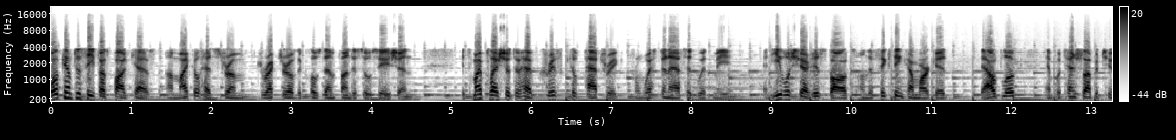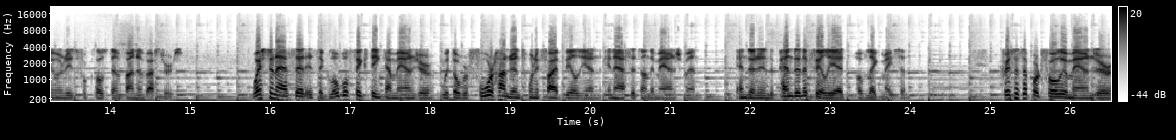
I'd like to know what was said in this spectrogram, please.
Welcome to CFA's podcast. I'm Michael Hedstrom, Director of the Closed End Fund Association. It's my pleasure to have Chris Kilpatrick from Western Asset with me, and he will share his thoughts on the fixed income market, the outlook, and potential opportunities for closed end fund investors. Western Asset is a global fixed income manager with over 425 billion in assets under management and an independent affiliate of Legg Mason. Chris is a portfolio manager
